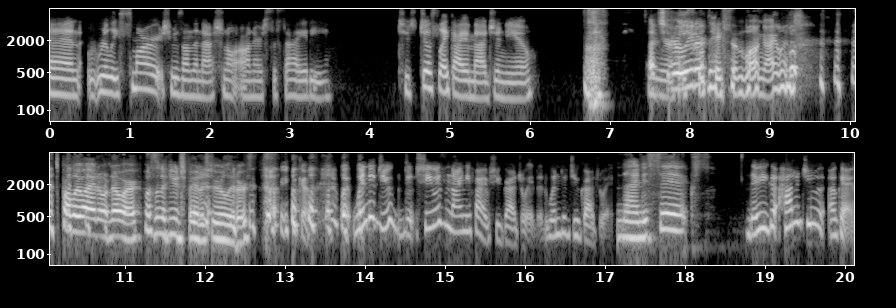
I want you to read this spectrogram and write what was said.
and really smart. She was on the National Honor Society. She's just like I imagine you. A in your high school cheerleader? days in Long Island. That's probably why I don't know her. Wasn't a huge fan of cheerleaders. There you go. But when did you? did- She was 95. She graduated. When did you graduate? 96. There you go. How did you? Okay,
